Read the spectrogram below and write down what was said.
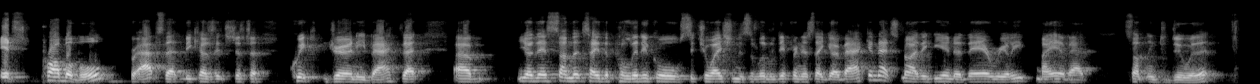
It's probable, perhaps, that because it's just a quick journey back, that um, you know, there's some that say the political situation is a little different as they go back, and that's neither here nor there. Really, may have had something to do with it.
